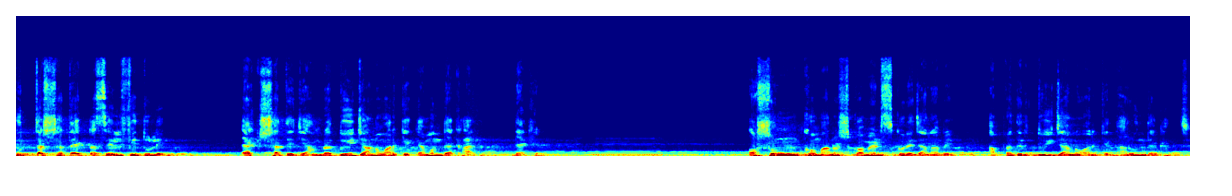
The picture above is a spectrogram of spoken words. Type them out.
কুত্তার সাথে একটা সেলফি তুলে একসাথে যে আমরা দুই জানোয়ারকে কেমন দেখায় দেখেন। অসংখ্য মানুষ কমেন্টস করে জানাবে আপনাদের দুই জানোয়ারকে দারুণ দেখাচ্ছে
